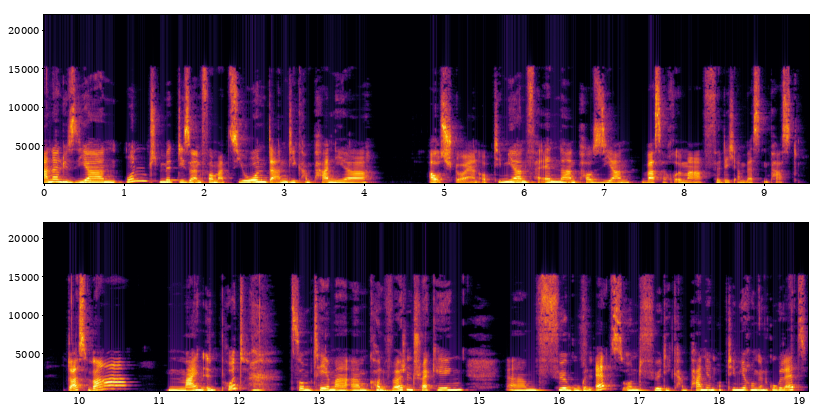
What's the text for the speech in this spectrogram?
analysieren und mit dieser Information dann die Kampagne aussteuern, optimieren, verändern, pausieren, was auch immer für dich am besten passt. Das war mein Input zum Thema ähm, Conversion Tracking ähm, für Google Ads und für die Kampagnenoptimierung in Google Ads.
